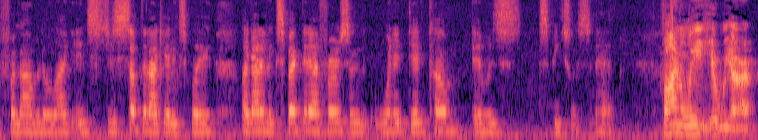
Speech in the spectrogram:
phenomenal. Like, it's just something I can't explain. Like, I didn't expect it at first, and when it did come, it was speechless. It had. Finally, here we are.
